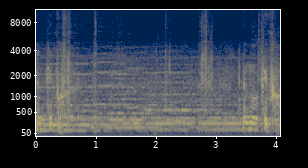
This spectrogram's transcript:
Ten people. Ten more people.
